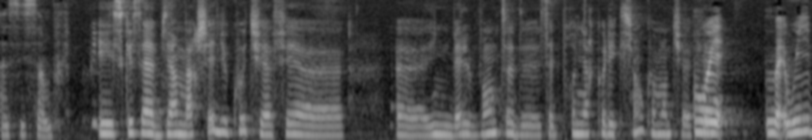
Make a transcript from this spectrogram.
assez simples. Et est-ce que ça a bien marché du coup? Tu as fait une belle vente de cette première collection? Comment tu as fait? Oui, bah oui,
